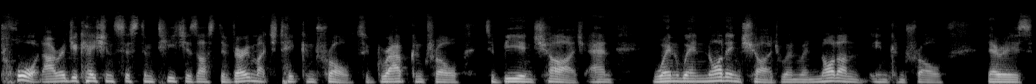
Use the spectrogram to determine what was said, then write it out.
taught, our education system teaches us to very much take control, to grab control, to be in charge. And when we're not in charge, when we're not on, in control, there is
